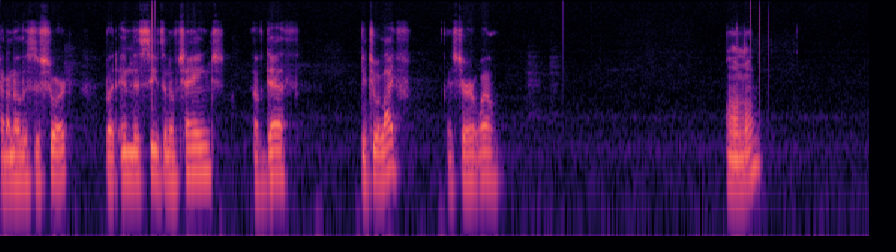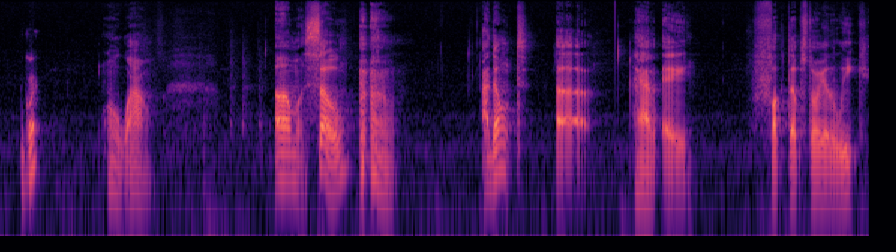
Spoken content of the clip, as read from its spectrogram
and I know this is short, but in this season of change, of death, get you a life and share it well. Amen. Okay. Oh wow. Um. So, I don't uh have a fucked up story of the week.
